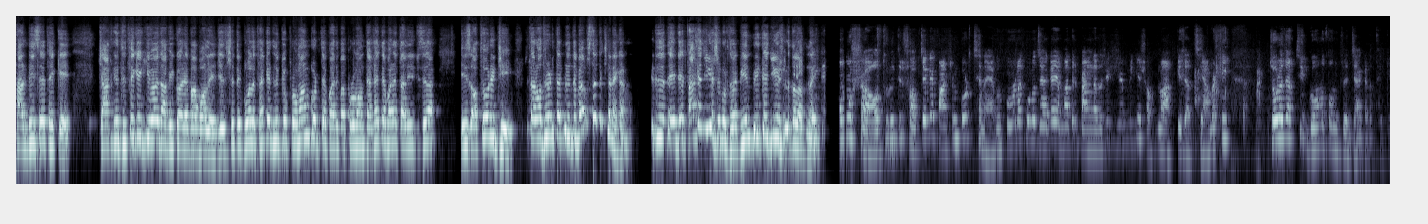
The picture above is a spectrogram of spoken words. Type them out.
সার্ভিসে থেকে চাকরি থেকে কীভাবে দাবি করে বা বলে? যদি সেটা বলে থাকে, যদি কেউ প্রমাণ করতে পারে বা প্রমাণ দেখাতে পারে, তাহলে ইজ অথরিটি তার অথরিটি তার বিরুদ্ধে ব্যবস্থা নিচ্ছে না কেন? তাকে জিজ্ঞাসা করতে হবে বিএনপি কে জিজ্ঞেস করতে লাভ নাই। সমস্যা অর্থনীতির সব জায়গায় ফাংশন করছে না এবং কোনো না কোনো জায়গায় আমাদের বাংলাদেশের হিসাব নিয়ে সবগুলো আটকে যাচ্ছে। আমরা ঠিক চলে যাচ্ছি গণতন্ত্রের জায়গাটা থেকে।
